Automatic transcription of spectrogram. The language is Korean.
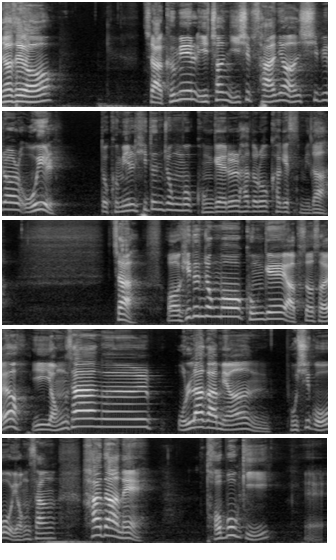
안녕하세요. 자, 금일 2024년 11월 5일 또 금일 히든 종목 공개를 하도록 하겠습니다. 자, 어, 히든 종목 공개에 앞서서요. 이 영상을 올라가면 보시고 영상 하단에 더보기 예,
